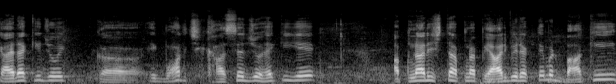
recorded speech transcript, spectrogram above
कायरा की जो एक एक बहुत अच्छी खासियत जो है कि ये अपना रिश्ता, अपना प्यार भी रखते हैं, बट बाकी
